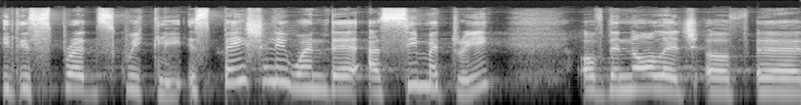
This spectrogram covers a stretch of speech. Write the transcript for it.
it spreads quickly, especially when the asymmetry of the knowledge of uh,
